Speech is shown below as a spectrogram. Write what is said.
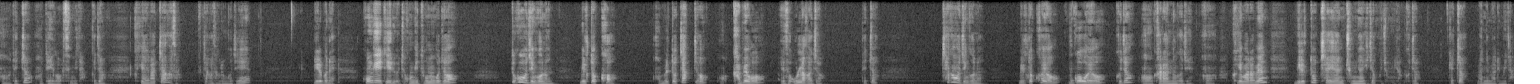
어, 됐죠? 어, 대기가 없습니다. 그죠? 그게 아니라 작아서 작아서 그런 거지. 1번에 공기 대류죠. 공기 도는 거죠. 뜨거워진 거는 밀도 커. 어, 밀도 작죠. 어, 가벼워. 그래서 올라가죠. 됐죠? 차가워진 거는 밀도 커요. 무거워요. 그죠? 어, 가라앉는 거지. 어, 크게 말하면 밀도 차에 의한 중력이죠. 그 중력. 그죠? 됐죠? 맞는 말입니다.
